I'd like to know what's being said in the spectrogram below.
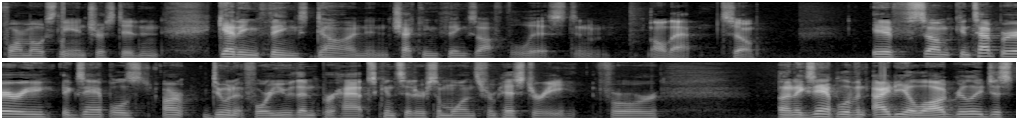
foremostly interested in getting things done and checking things off the list and all that. So, if some contemporary examples aren't doing it for you, then perhaps consider some ones from history. For an example of an ideologue, really just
